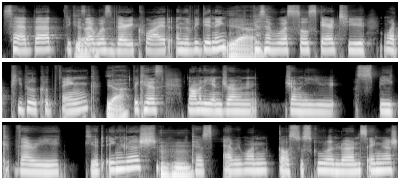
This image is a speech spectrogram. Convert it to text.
said that because Yeah. I was very quiet in the beginning yeah, because I was so scared to what people could think. yeah, Because normally in German, Germany, you speak very good English hmm because everyone goes to school and learns English.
